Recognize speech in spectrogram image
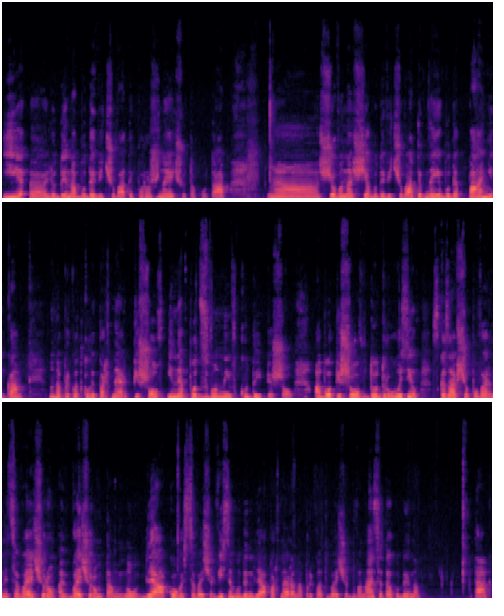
і е, людина буде відчувати порожнечу таку, так? Е, що вона ще буде відчувати? В неї буде паніка. Ну, наприклад, коли партнер пішов і не подзвонив, куди пішов, або пішов до друзів, сказав, що повернеться вечором, а вечором там ну, для когось це вечір 8 годин, для партнера, наприклад, вечір 12 година. Так?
